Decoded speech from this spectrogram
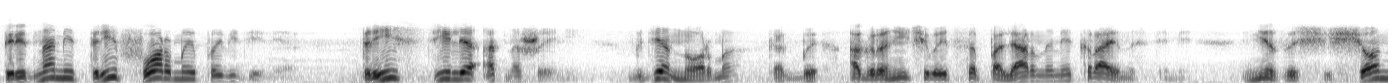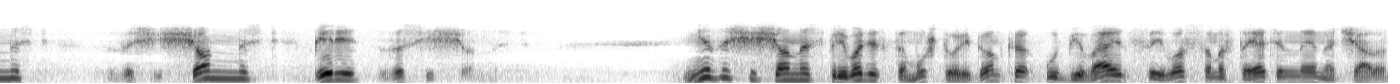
перед нами три формы поведения, три стиля отношений, где норма как бы ограничивается полярными крайностями – незащищенность, защищенность, перезащищенность. Незащищенность приводит к тому, что у ребенка убивается его самостоятельное начало,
